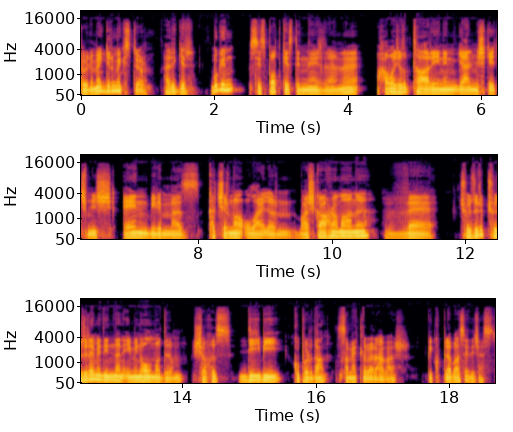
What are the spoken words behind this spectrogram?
bölüme girmek istiyorum. Hadi gir. Bugün siz podcast dinleyicilerine havacılık tarihinin gelmiş geçmiş en bilinmez kaçırma olaylarının baş kahramanı ve çözülüp çözülemediğinden emin olmadığım şahıs DB Cooper'dan Samet'le beraber bir kuple bahsedeceğiz.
